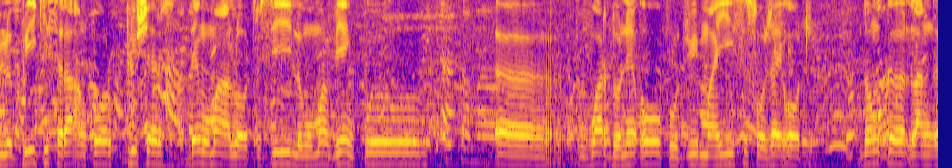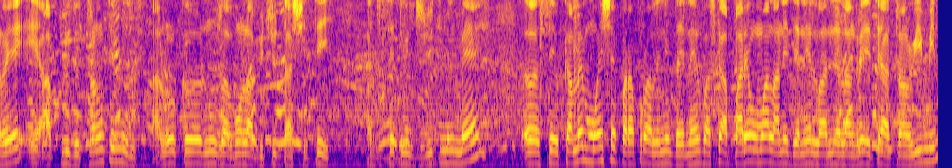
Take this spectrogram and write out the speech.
le prix qui sera encore plus cher d'un moment à l'autre. Si le moment vient pour euh, pouvoir donner aux produits maïs, soja et autres. Donc euh, l'engrais est à plus de 30 000, alors que nous avons l'habitude d'acheter à 17 000, 18 000, mais euh, c'est quand même moins cher par rapport à l'année dernière, parce qu'à pareil moment, l'année dernière, l'engrais était à 38 000,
